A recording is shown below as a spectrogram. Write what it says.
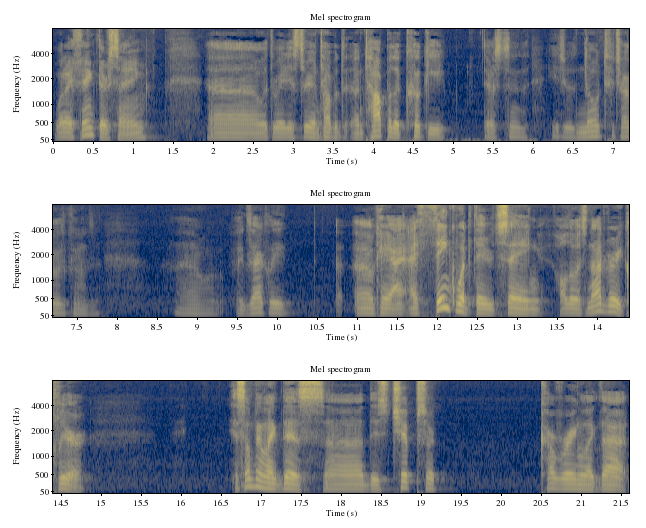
what I think they're saying, uh, with radius three on top of the, on top of the cookie, there's each with no two chocolate. Uh, exactly. Okay, I, I think what they're saying, although it's not very clear, is something like this. Uh, these chips are covering like that.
